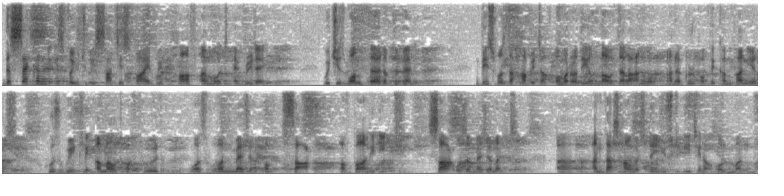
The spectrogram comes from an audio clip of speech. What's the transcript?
The second is for you to be satisfied with half a mud every day, which is one third of the belly. This was the habit of Umar radiallahu ta'ala and a group of the companions whose weekly amount of food was one measure of sa' of barley each. Sa' was a measurement, uh, and that's how much they used to eat in a whole month.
